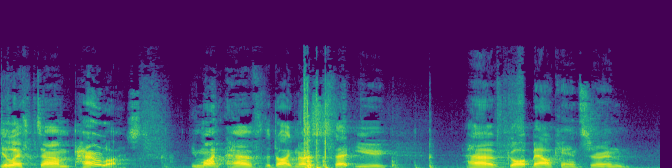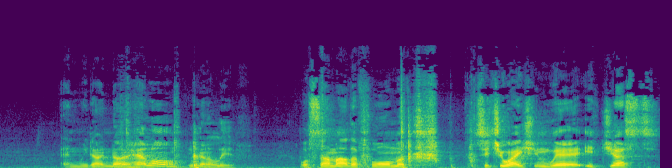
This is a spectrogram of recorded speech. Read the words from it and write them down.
you're left um, paralyzed. You might have the diagnosis that you have got bowel cancer and, and we don't know how long you're going to live. Or some other form of situation where it just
